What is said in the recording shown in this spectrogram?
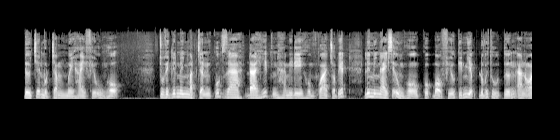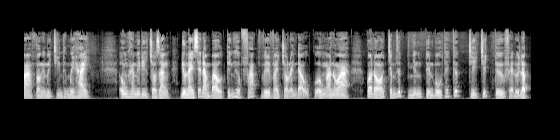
từ trên 112 phiếu ủng hộ. Chủ tịch Liên minh Mặt trận Quốc gia Dahid Hamidi hôm qua cho biết Liên minh này sẽ ủng hộ cuộc bỏ phiếu tín nhiệm đối với Thủ tướng Anwar vào ngày 19 tháng 12. Ông Hamidi cho rằng điều này sẽ đảm bảo tính hợp pháp về vai trò lãnh đạo của ông Anwar, qua đó chấm dứt những tuyên bố thách thức chỉ trích từ phe đối lập.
